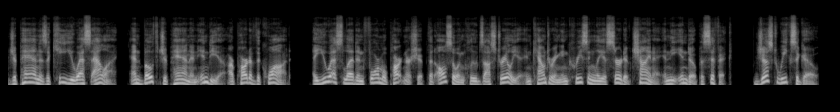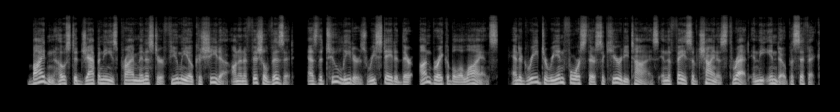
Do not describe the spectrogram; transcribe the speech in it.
Japan is a key U.S. ally, and both Japan and India are part of the Quad, a U.S. led informal partnership that also includes Australia in countering increasingly assertive China in the Indo Pacific. Just weeks ago, Biden hosted Japanese Prime Minister Fumio Kishida on an official visit as the two leaders restated their unbreakable alliance and agreed to reinforce their security ties in the face of China's threat in the Indo Pacific.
